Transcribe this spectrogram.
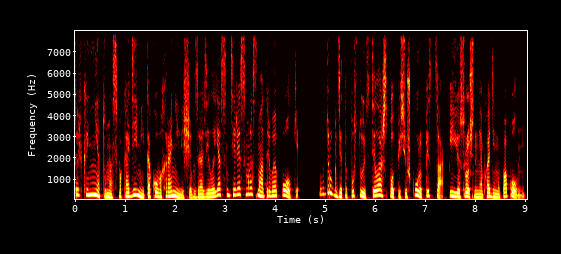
«Только нет у нас в Академии такого хранилища», — возразила я с интересом, рассматривая полки. «Вдруг где-то пустует стеллаж с подписью «Шкура песца», и ее срочно необходимо пополнить».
